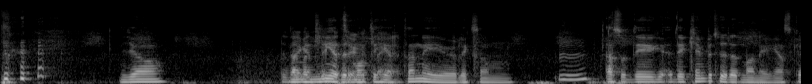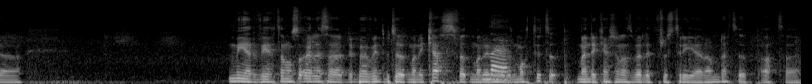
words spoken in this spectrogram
Ja, det nej, men medelmåttigheten är ju liksom Mm. Alltså det, det kan ju betyda att man är ganska medveten om så, eller så här, det behöver inte betyda att man är kass för att man är Nej. medelmåttig typ. Men det kan kännas väldigt frustrerande typ att så här,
